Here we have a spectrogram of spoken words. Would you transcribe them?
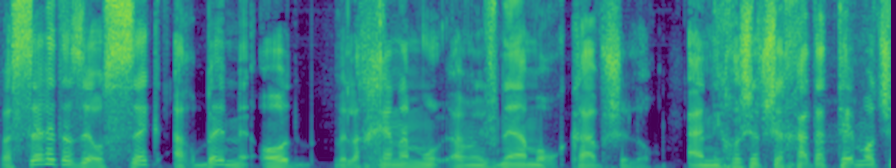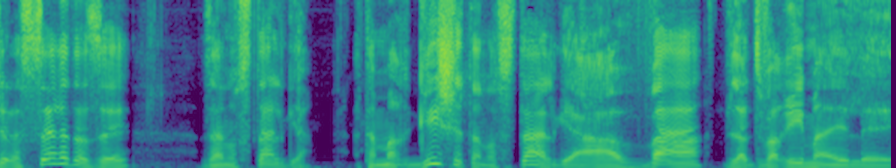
והסרט הזה עוסק הרבה מאוד, ולכן המבנה המורכב שלו. אני חושב שאחת התמות של הסרט הזה, זה הנוסטלגיה. אתה מרגיש את הנוסטלגיה, האהבה לדברים האלה.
